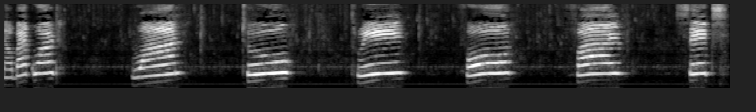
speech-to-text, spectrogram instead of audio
Now backward. One two three four five six,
